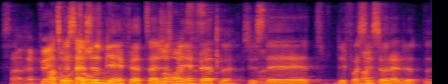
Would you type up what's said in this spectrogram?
Ça aurait pu En être tout cas, ça a juste bien fait. Ça a juste ouais, bien fait. Là. Des fois, Ouais. c'est ça la lutte. là.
